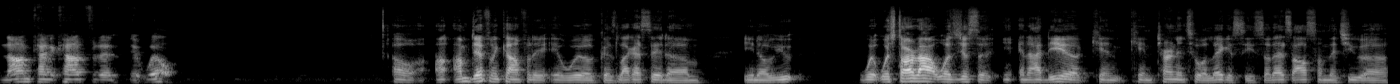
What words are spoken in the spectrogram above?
now I'm kind of confident it will. Oh, I'm definitely confident it will because, like I said, um, you know, you what, what started out was just a, an idea can can turn into a legacy. So that's awesome that you uh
